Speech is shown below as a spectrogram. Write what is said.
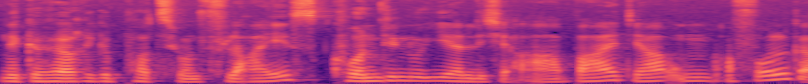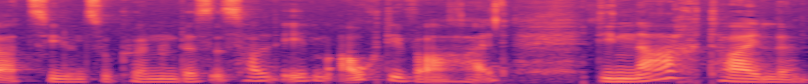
eine gehörige Portion Fleiß, kontinuierliche Arbeit, ja, um Erfolge erzielen zu können. Und das ist halt eben auch die Wahrheit. Die Nachteile,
